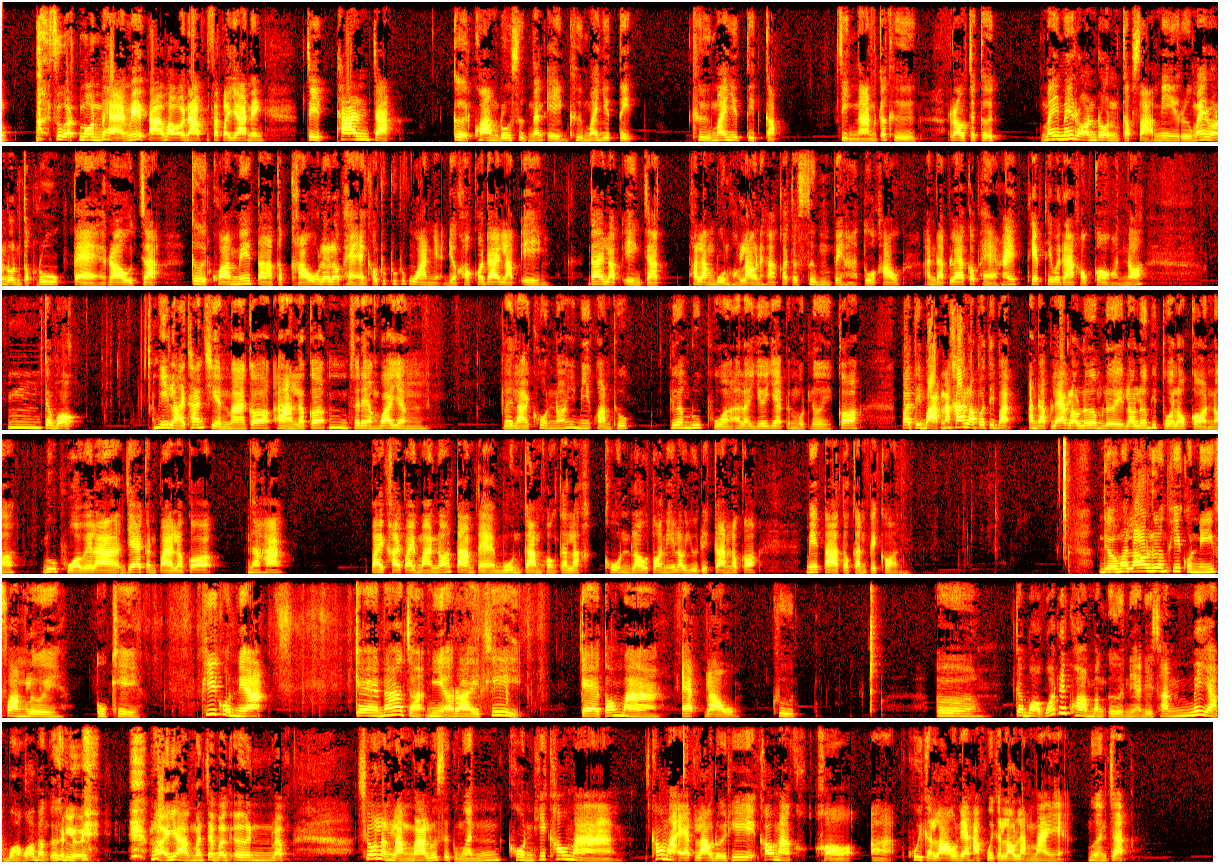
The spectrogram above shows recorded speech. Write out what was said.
สวดมนต์แผ่เมตตาภาวนาสักระยะหนึ่งจิตท่านจะเกิดความรู้สึกนั่นเอง คือไม่ยึดติด คือไม่ยึดติดกับ สิ่งนั้นก็คือ เราจะเกิดไม่ไม่ร้อนรนกับสามีหรือไม่ร้อนรนกับลูก แต่เราจะเกิดความเมตตากับเขาแล้วเราแผ่ให้เขาทุกๆ ๆ วันเนี่ยเดี๋ยวเขาก็ได้รับเอง ได้รับเองจากพลังบุญของเรานะคะ ก็จะซึมไปหาตัวเขา อันดับแรกก็แผ่ให้เทพเทวดาเขาก่อนเนาะจะบอกมีหลายท่านเขียนมาก็อ่านแล้วก็แสดงว่ายังหลาย ๆ คนเนาะยังมีความทุกข์ เรื่องลูกผัวอะไรเยอะแยะไปหมดเลย ก็ปฏิบัตินะคะ เราปฏิบัติอันดับแรกเราเริ่มเลย เราเริ่มที่ตัวเราก่อนเนาะลูกผัวเวลาแยกกันไปแล้วก็นะคะ ไปใครไปมาเนาะตามแต่บุญกรรมของแต่ละคนเราตอนนี้เราอยู่ด้วยกัน แล้วก็เมตตาต่อกันไปก่อน เดี๋ยวมาเล่าเรื่องพี่คนนี้ฟังเลย โอเค พี่คนเนี้ย แกน่าจะมีอะไรที่ แกต้องมาแอดเรา คือ เออจะบอกว่าด้วยความบังเอิญเนี่ยดิฉันไม่อยากบอกว่าบังเอิญเลยหลายอย่างมันจะบังเอิญแบบช่วงหลังๆ มารู้สึกเหมือนคนที่เข้ามาเข้ามาแอดเราโดยที่เข้ามาขออคุยกับเราเนี่ยค่ะ คุยกับเราหลังไมค์เนี่ย เหมือนจะ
